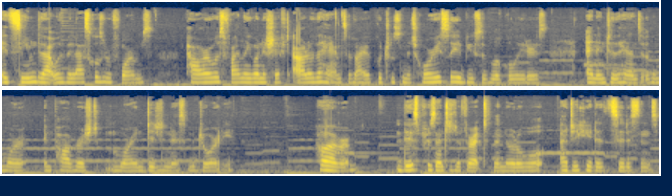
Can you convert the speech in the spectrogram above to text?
It seemed that with Velasco's reforms, power was finally going to shift out of the hands of Ayacucho's notoriously abusive local leaders and into the hands of the more impoverished, more indigenous majority. However, this presented a threat to the notable, educated citizens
